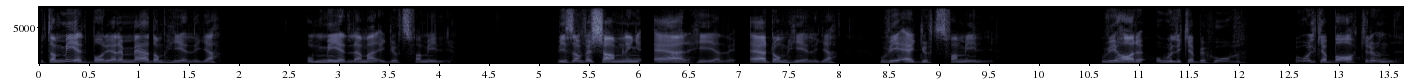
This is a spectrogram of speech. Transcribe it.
utan medborgare med de heliga och medlemmar i Guds familj. Vi som församling är, hel, är de heliga, och vi är Guds familj. Och vi har olika behov och olika bakgrund.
